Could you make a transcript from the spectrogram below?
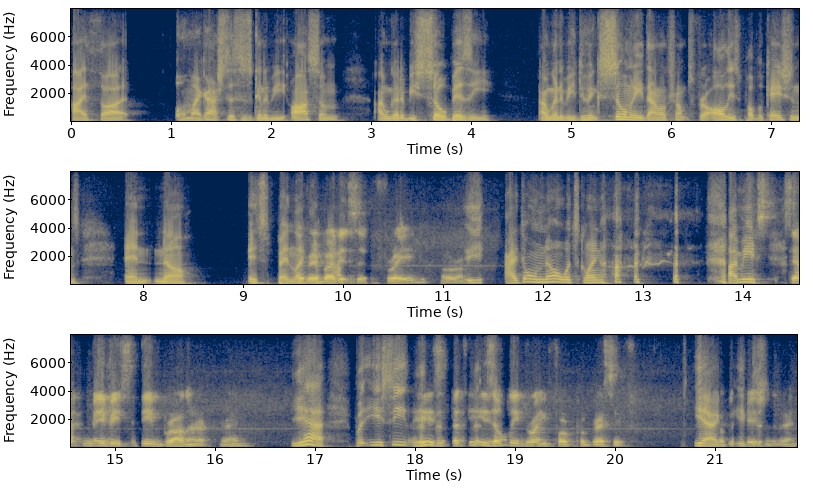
I thought, oh my gosh, this is going to be awesome. I'm going to be so busy. I'm going to be doing so many Donald Trumps for all these publications, and no, it's been like everybody's afraid, or I don't know what's going on. I mean, except maybe Steve Brodner, right? yeah, but you see, the- He's the- but he's only drawing for progressive yeah, publications, right?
